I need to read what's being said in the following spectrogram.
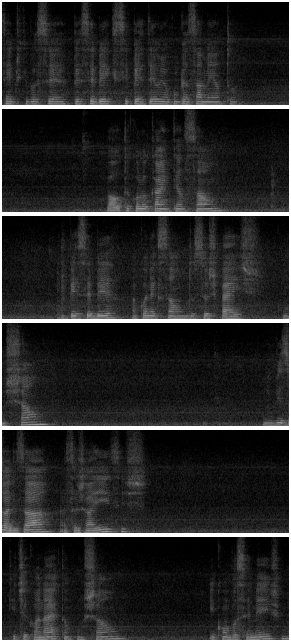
Sempre que você perceber que se perdeu em algum pensamento, volta a colocar a intenção e perceber a conexão dos seus pés com o chão, em visualizar essas raízes que te conectam com o chão e com você mesmo.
